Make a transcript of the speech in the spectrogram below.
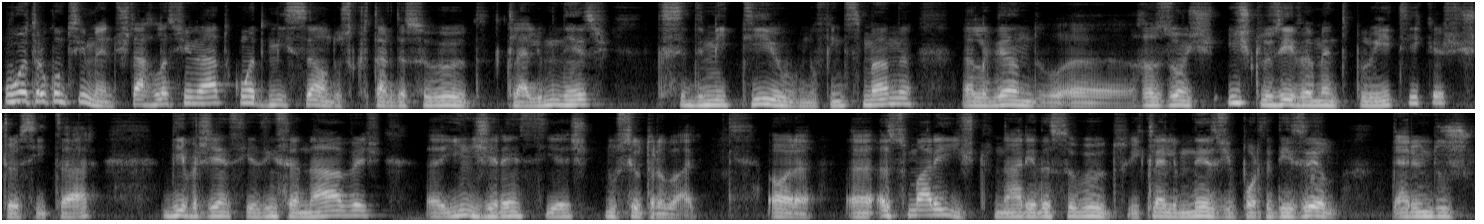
O outro acontecimento está relacionado com a demissão do secretário da Saúde, Clélio Menezes, que se demitiu no fim de semana, alegando uh, razões exclusivamente políticas, estou a citar, divergências insanáveis uh, e ingerências no seu trabalho. Ora, uh, a somar a isto, na área da saúde, e Clélio Menezes, importa dizê-lo, era um dos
